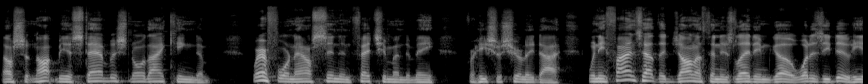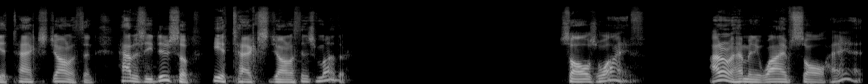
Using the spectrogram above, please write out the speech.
thou shalt not be established, nor thy kingdom. Wherefore now send and fetch him unto me, for he shall surely die. When he finds out that Jonathan has let him go, what does he do? He attacks Jonathan. How does he do so? He attacks Jonathan's mother, Saul's wife. I don't know how many wives Saul had.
